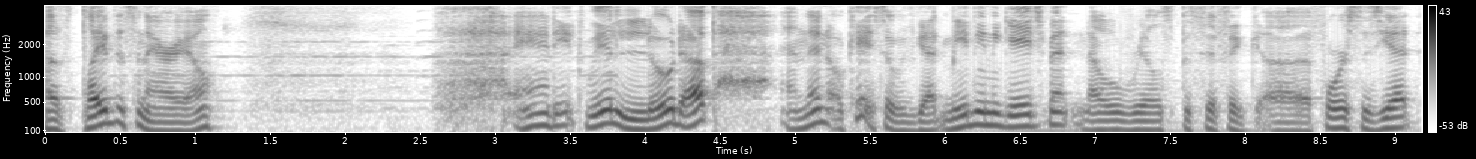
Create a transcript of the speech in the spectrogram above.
Let's play the scenario and it will load up. And then, okay, so we've got meeting engagement, no real specific uh, forces yet.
